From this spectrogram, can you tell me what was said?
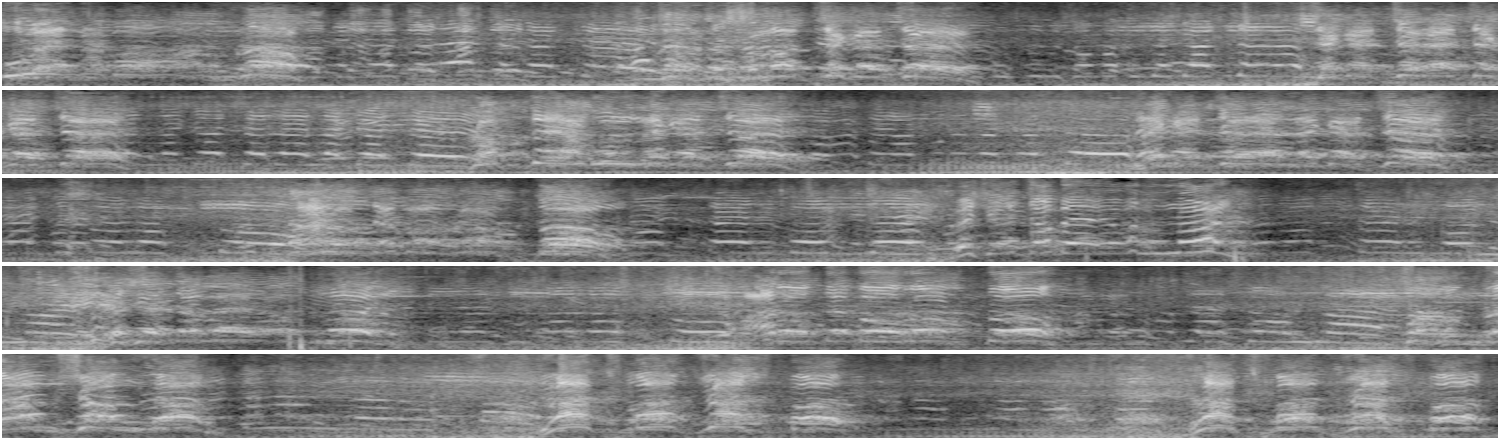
তুলে নেব আমরা সমাজ জেগেছে জেগেছে রে জেগেছে রক্তে আগুন লেগেছে লেগেছে রে লেগেছে আরও দেব রক্ত বেঁচে যাবে অন্যায় বেঁচে যাবে অন্যায় আরও দেব রক্ত সংগ্রাম সংগ্রাম রাজপথ রাজপথ রাজপথ রাজপথ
